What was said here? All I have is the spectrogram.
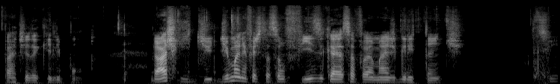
a partir daquele ponto. Eu acho que de, de manifestação física essa foi a mais gritante. Sim.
